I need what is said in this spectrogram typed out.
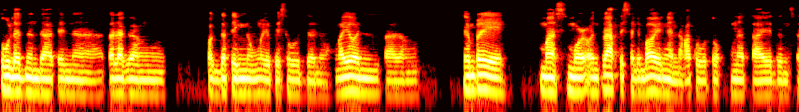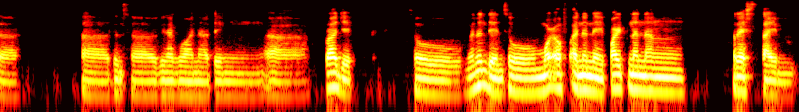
tulad ng dati na talagang pagdating nung episode ano. Ngayon parang siyempre mas more on practice. Halimbawa, yun nga, nakatutok na tayo dun sa uh, dun sa ginagawa nating uh, project. So, ganun din. So, more of ano na eh, part na ng rest time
